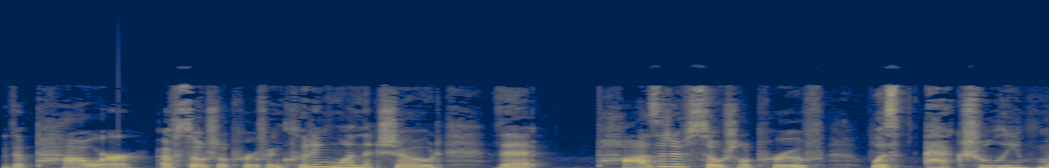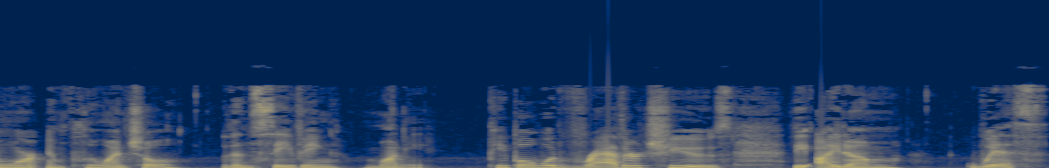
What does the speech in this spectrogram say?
the power of social proof, including one that showed that positive social proof was actually more influential than saving money. People would rather choose the item with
